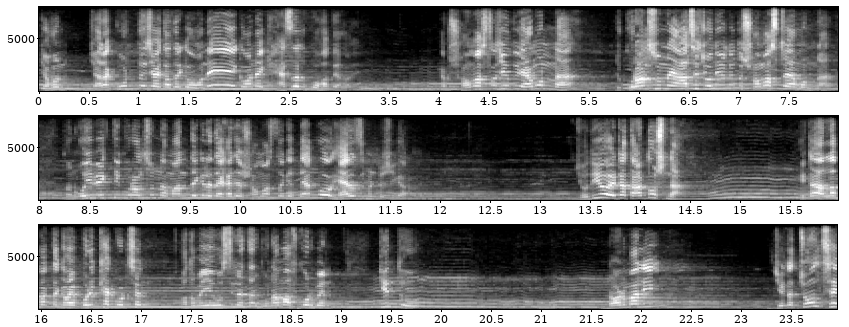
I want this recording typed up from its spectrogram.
যখন যারা করতে চায়, তাদেরকে অনেক অনেক হ্যাসেল পোহাতে হয়। কারণ সমাজটা যেহেতু এমন না কোরআন, সুন্নায় আছে যদিও, কিন্তু সমাজটা এমন না। তখন ওই ব্যক্তি কোরআন, সুন্না মানতে গেলে দেখা যায় সমাজ থেকে ব্যাপক হ্যারাসমেন্টের শিকার হয়। যদিও এটা তার দোষ না। এটা আল্লাহ পাক তাকে হয় পরীক্ষা করছেন, অথবা এই ওসিলা তার গুনাহ মাফ করবেন। কিন্তু নর্মালি যেটা চলছে,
